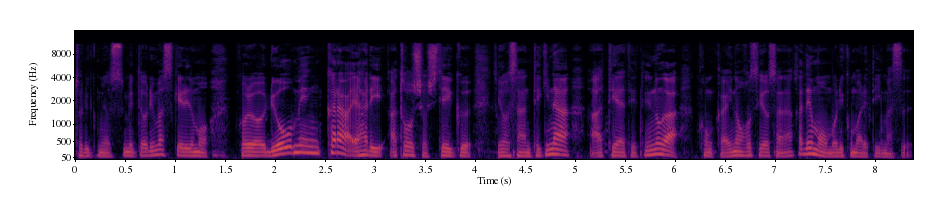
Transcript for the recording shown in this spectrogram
取り組みを進めておりますけれどもこれを両面からやはり後押しをしていく予算的な手当というのが今回の補正予算の中でも盛り込まれています。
